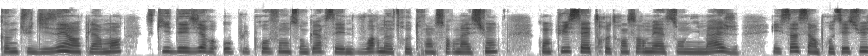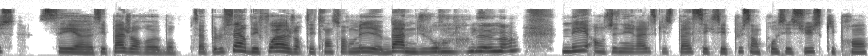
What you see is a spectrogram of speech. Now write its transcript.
comme tu disais, hein, clairement, ce qu'il désire au plus profond de son cœur, c'est de voir notre transformation, qu'on puisse être transformé à son image. Et ça, c'est un processus. C'est euh, pas genre, euh, bon, ça peut le faire des fois, genre t'es transformé, euh, bam, du jour au lendemain. Mais en général, ce qui se passe, c'est que c'est plus un processus qui prend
